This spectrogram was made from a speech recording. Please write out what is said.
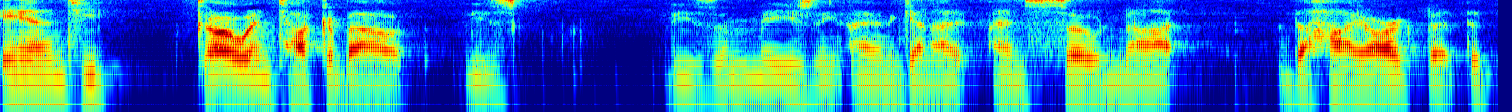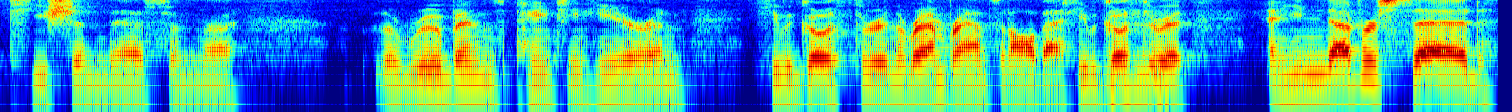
And he'd go and talk about these these amazing. And again, I, I'm so not the high art, but the Titian this and the the Rubens painting here, and he would go through and the Rembrandts and all that. He would go mm-hmm. through it, and he never said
